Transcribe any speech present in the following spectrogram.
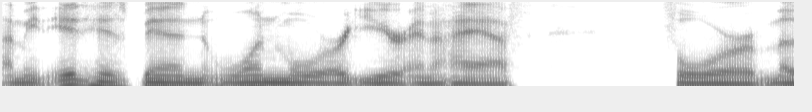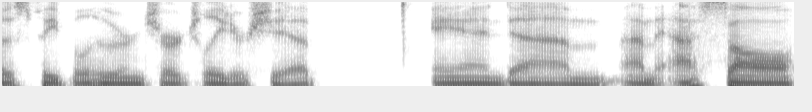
I mean, it has been one more year and a half for most people who are in church leadership. And um, I, mean, I saw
